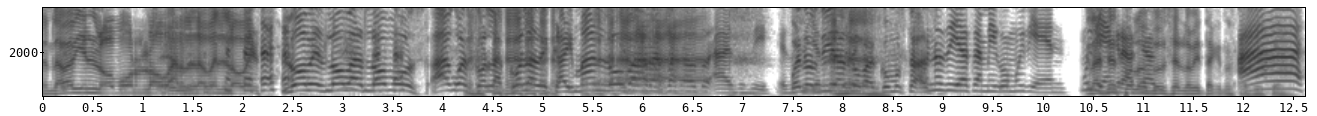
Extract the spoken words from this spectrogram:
andaba bien lobo, lobar, lobo, lobes. Lobes, lobas, lobos. Aguas con la cola de caimán, Eso me ha loba. pasado todo- Ah, eso sí. eso Buenos días, loba, ¿cómo estás? Buenos días, amigo. Muy bien. Muy gracias, bien, por los gracias. dulces, lobita, que nos trajiste. Ah,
